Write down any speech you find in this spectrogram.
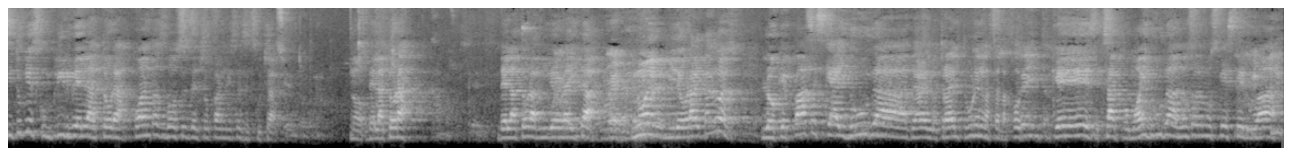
Si, tú quieres cumplir de la Torah, ¿cuántas voces del shofar necesitas escuchar? No, de la Torah de la Torah, Mideoraita. Nueve, Mideoraita nueve. Lo que pasa es que hay duda, lo trae el tour en la Salahot. ¿Qué es? Exacto, como hay duda, no sabemos qué es Teruá,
